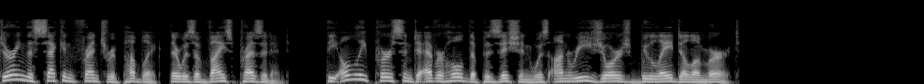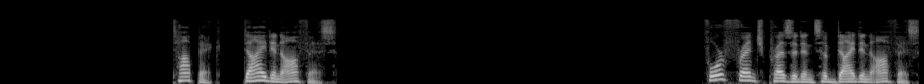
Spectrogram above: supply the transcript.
During the Second French Republic, there was a vice president. The only person to ever hold the position was Henri-Georges Boulay de la Meurthe. Died in office Four French presidents have died in office.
